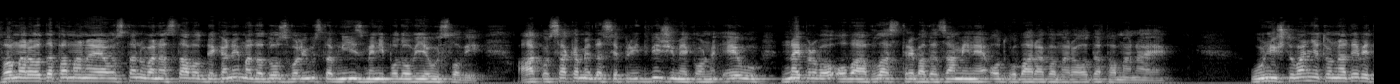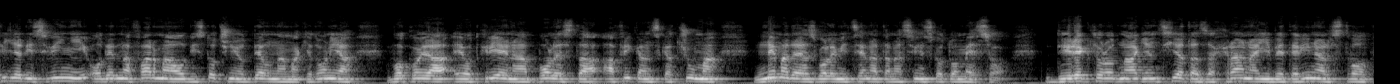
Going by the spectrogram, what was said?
ВМРО ДПМН ја останува на ставот дека нема да дозволи уставни измени под овие услови. А ако сакаме да се придвижиме кон ЕУ, најпрво оваа власт треба да замине, одговара ВМРО ДПМН. Уништувањето на 9000 свињи од една фарма од источниот дел на Македонија, во која е откриена болеста африканска чума, нема да ја зголеми цената на свинското месо. Директорот на Агенцијата за храна и ветеринарство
